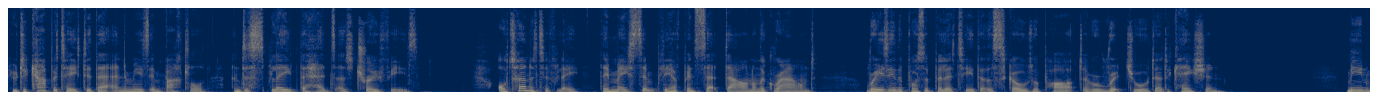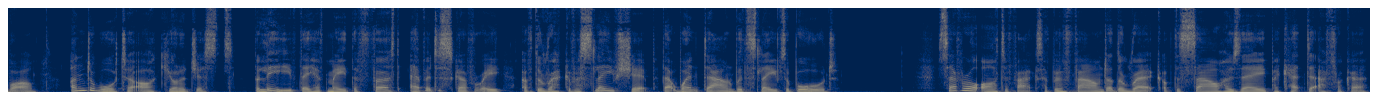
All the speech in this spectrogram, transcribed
who decapitated their enemies in battle and displayed the heads as trophies. Alternatively, they may simply have been set down on the ground, raising the possibility that the skulls were part of a ritual dedication. Meanwhile, underwater archaeologists believe they have made the first ever discovery of the wreck of a slave ship that went down with slaves aboard several artefacts have been found at the wreck of the São José Paquete de Africa,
